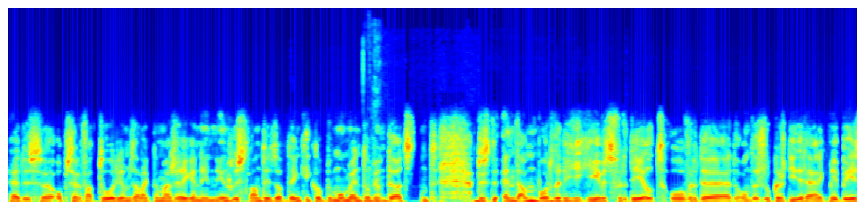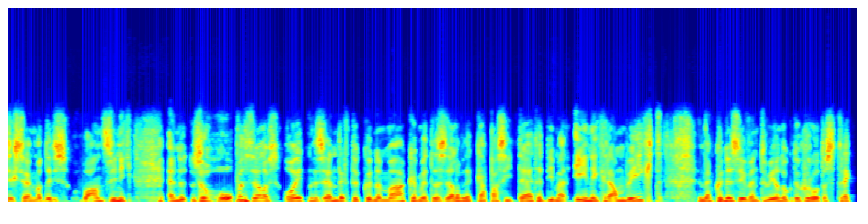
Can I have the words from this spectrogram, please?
hè, dus uh, observatorium zal ik dan maar zeggen. In, in Rusland is dat denk ik op het moment, of ja. in Duitsland. Dus de, en dan worden de gegevens verdeeld over de, de onderzoekers die er eigenlijk mee bezig zijn. Maar dat is waanzinnig. En ze hopen zelfs ooit een zender te kunnen maken met dezelfde capaciteiten die maar 1 gram weegt. En dan kunnen ze eventueel ook de grote strek,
